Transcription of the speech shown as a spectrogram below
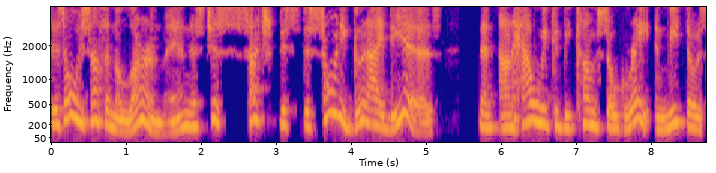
there's always something to learn, man. There's just such, there's, there's so many good ideas and on how we could become so great and meet those,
